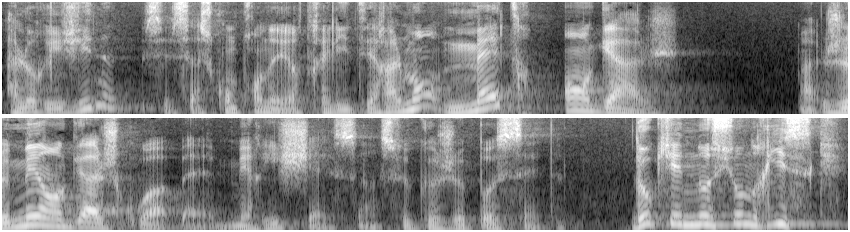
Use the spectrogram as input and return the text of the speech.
à l'origine, ça se comprend d'ailleurs très littéralement, mettre en gage. Je mets en gage quoi? Ben, Mes richesses, hein, ce que je possède. Donc il y a une notion de risque.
